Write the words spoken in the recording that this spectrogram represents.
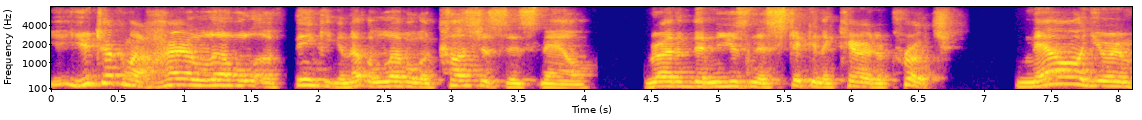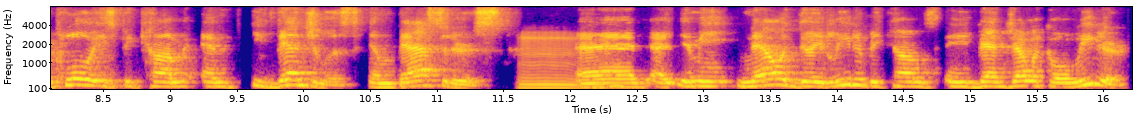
you're talking about a higher level of thinking another level of consciousness now rather than using a stick and a carrot approach now your employees become an evangelists, ambassadors. Mm-hmm. And uh, I mean, now the leader becomes an evangelical leader,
